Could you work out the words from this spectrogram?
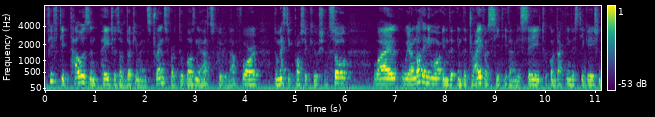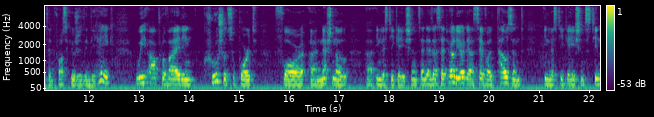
50,000 pages of documents transferred to Bosnia-Herzegovina for domestic prosecution. So while we are not anymore in the, in the driver's seat, if I may say, to conduct investigations and prosecutions in The Hague, we are providing crucial support for uh, national uh, investigations. And as I said earlier, there are several thousand investigations still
